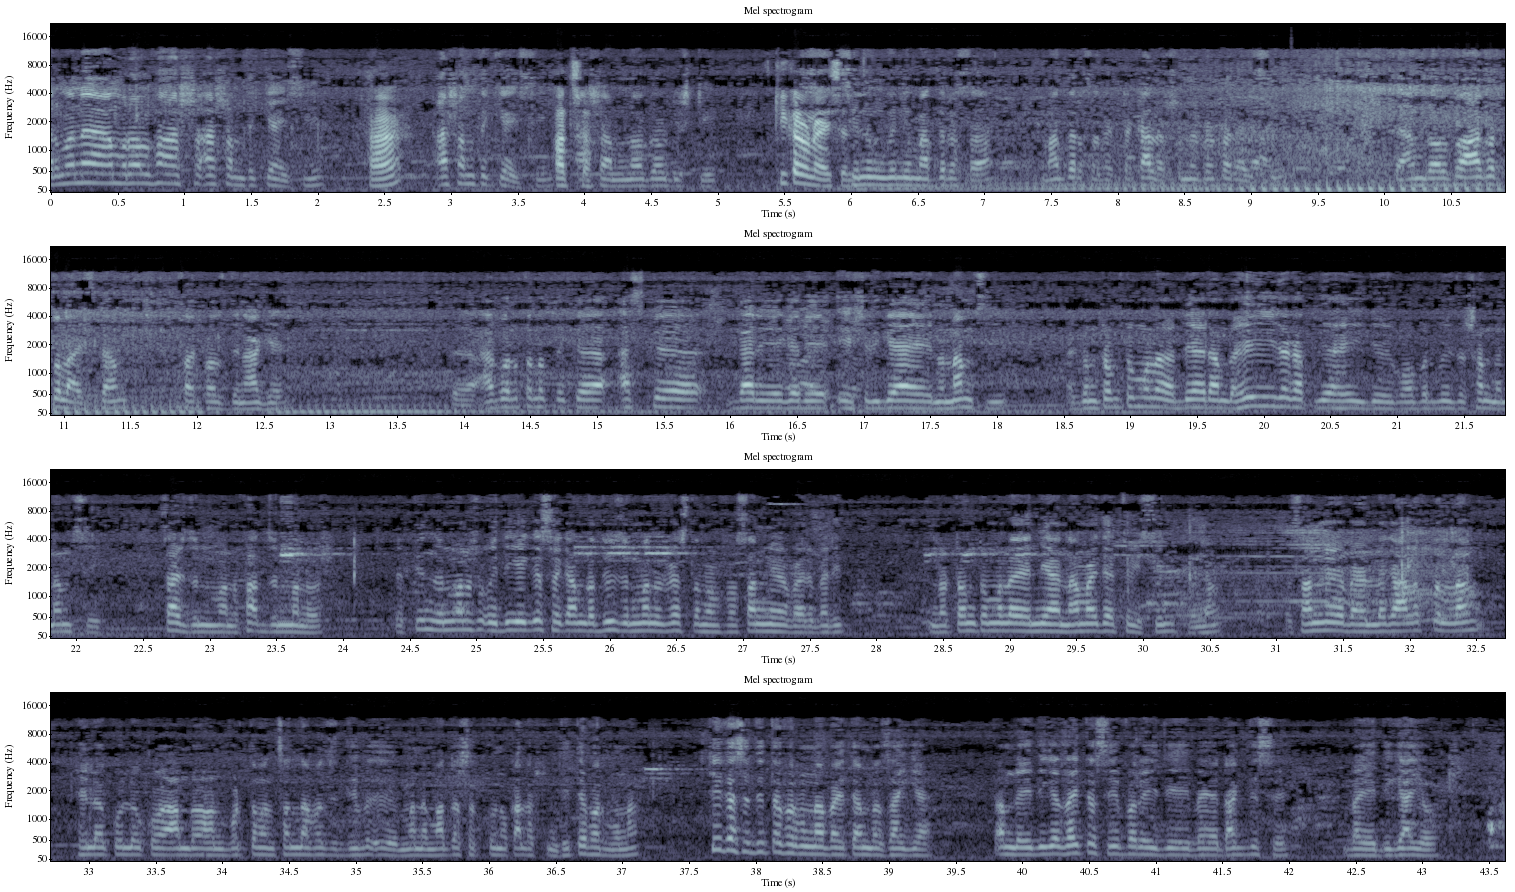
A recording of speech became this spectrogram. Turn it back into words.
তার মানে আমরা আসাম থেকে আইছি। হ্যাঁ? আসাম থেকে আইছি। আচ্ছা। আসাম নগাঁও ডিস্ট্রিক্ট কি কারণে আইছেন? সিলুঙ্গিনী মাদ্রাসা। মাদ্রাসার একটা কালেকশনের ব্যাপারে আইছি। তা আমরা অল্প আগরতলা আসতাম পাঁচ দিন আগে। আগরতলা থেকে আজকে গাড়ি গাড়ি এসে গিয়ে নামছি। একদম টমটমলা দিয়ে আমরা এই জায়গা থেকে এই যে ওভারব্রিজের সামনে নামছি। চারজন মানুষ পাঁচজন মানুষ। তিনজন মানুষ ওইদিকে গেছে আমরা দুইজন মানুষ গেছিলাম সানমিয়া বাইরে বাড়ি আমরা টমটমলা নিয়ে নামাই দিয়ে থইছি সানমিয়া বাইরের লাগে আলাপ করলাম। হেলা কইলো আমরা এখন বর্তমান চান্দাবাজি দিবে মানে মাদ্রাসার কোনো কালেকশন দিতে পারব না। ঠিক আছে দিতে পারব না ভাই আমরা যাই গিয়া আমরা এদিকে যাইতেছি পরে এই যে ভাই ডাক দিছে ভাই এদিকে আইও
